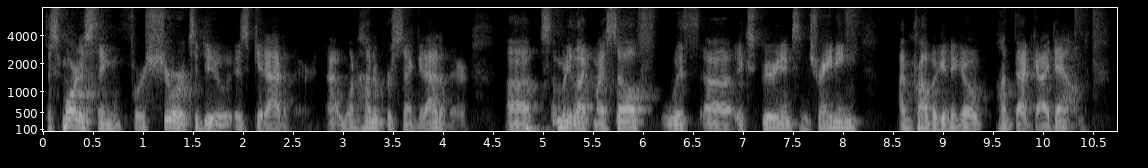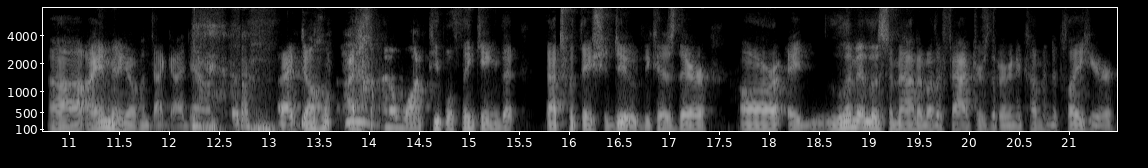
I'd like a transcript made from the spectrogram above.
the smartest thing for sure to do is get out of there. At 100% get out of there. Uh, somebody like myself with uh, experience and training, I'm probably going to go hunt that guy down. Uh, I am going to go hunt that guy down, but, but I don't. I, I don't want people thinking that that's what they should do because there are a limitless amount of other factors that are going to come into play here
